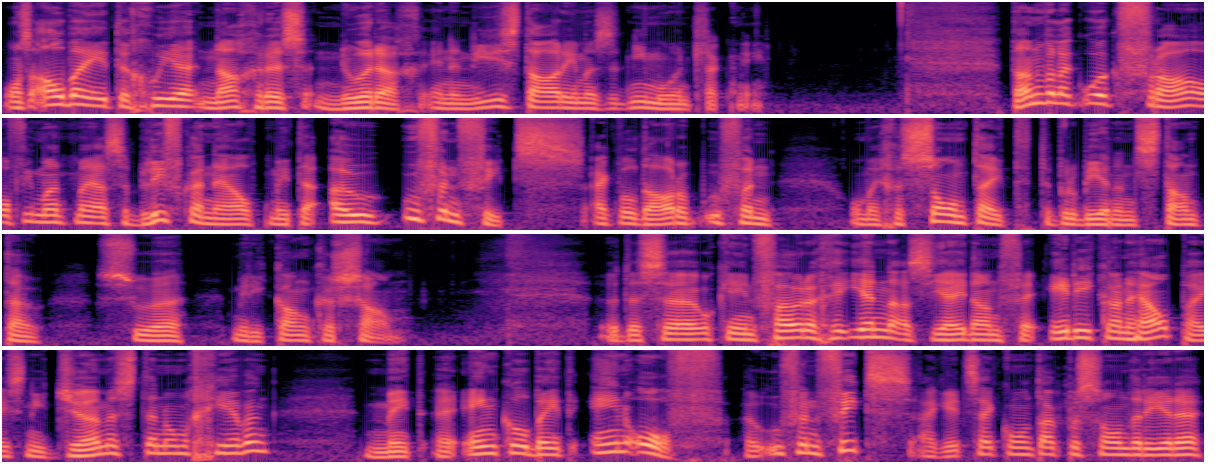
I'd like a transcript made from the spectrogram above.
Ons albei het 'n goeie nagrus nodig en in hierdie stadium is dit nie moontlik nie. Dan wil ek ook vra of iemand my asseblief kan help met 'n ou oefenfiets. Ek wil daarop oefen om my gesondheid te probeer in stand hou so met die kanker saam. Dit is 'n ook 'n eenvoudige een as jy dan vir Eddie kan help. Hy's in die Germiston omgewing met 'n enkelbed en of 'n oefenfiets. Ek het sy kontakbesonderhede.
